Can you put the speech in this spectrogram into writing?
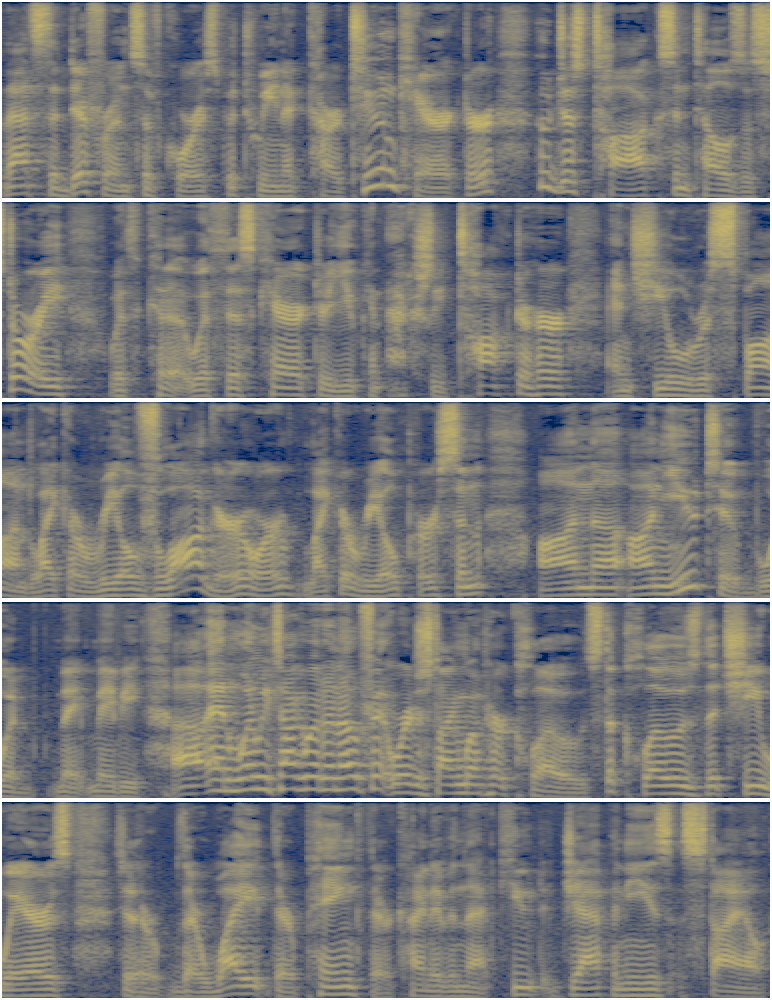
That's the difference, of course, between a cartoon character who just talks and tells a story. With with this character, you can actually talk to her, and she will respond like a real vlogger or like a real person on uh, on YouTube would maybe. Uh, and when we talk about an outfit, we're just talking about her clothes, the clothes that she wears. So they're they're white, they're pink, they're kind of in that cute Japanese style.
